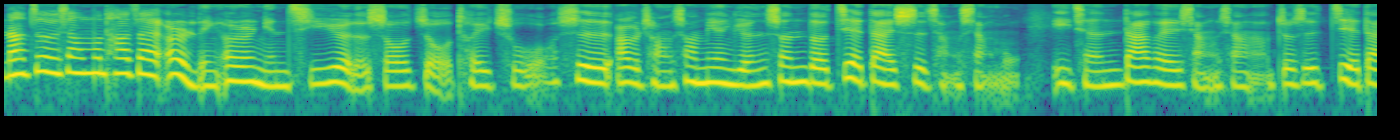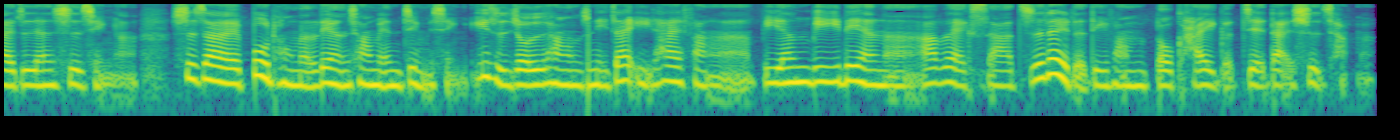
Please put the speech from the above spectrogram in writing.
那这个项目它在二零二二年七月的时候就推出哦，是 Arbitrum 上面原生的借贷市场项目。以前大家可以想象啊，就是借贷这件事情啊，是在不同的链上面进行，意思就是像你在以太坊啊、BNB 链啊、a v e x 啊之类的地方都开一个借贷市场嘛，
